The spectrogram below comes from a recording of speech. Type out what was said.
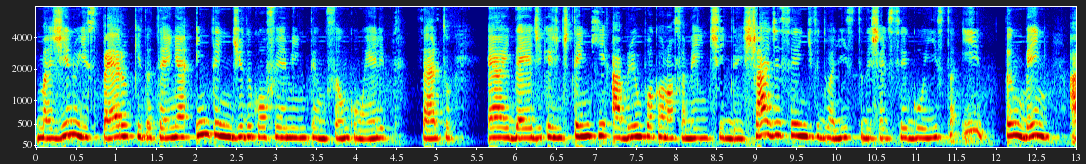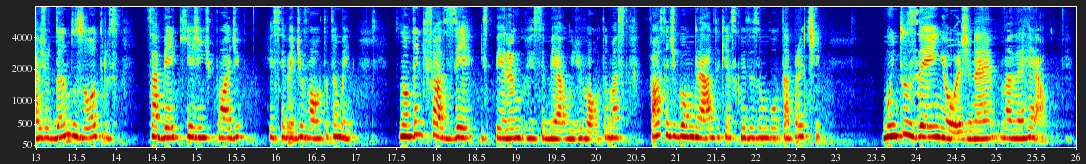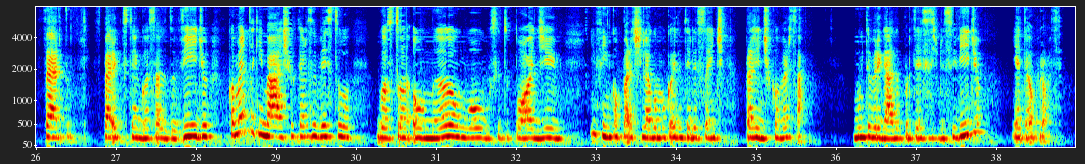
Imagino e espero que tu tenha entendido qual foi a minha intenção com ele, certo? É a ideia de que a gente tem que abrir um pouco a nossa mente, deixar de ser individualista, deixar de ser egoísta e também ajudando os outros, saber que a gente pode receber de volta também. Tu não tem que fazer esperando receber algo de volta, mas faça de bom grado que as coisas vão voltar para ti. Muito zen hoje, né? Mas é real, certo? Espero que você tenha gostado do vídeo. Comenta aqui embaixo, eu quero saber se tu gostou ou não, ou se tu pode, enfim, compartilhar alguma coisa interessante pra gente conversar. Muito obrigada por ter assistido esse vídeo e até o próximo.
